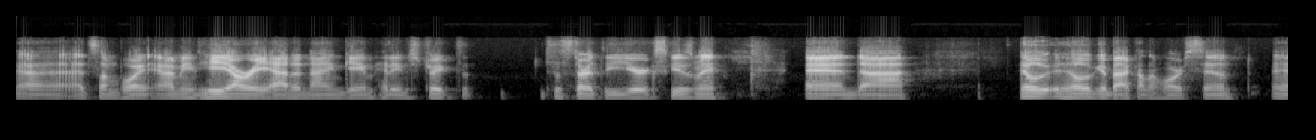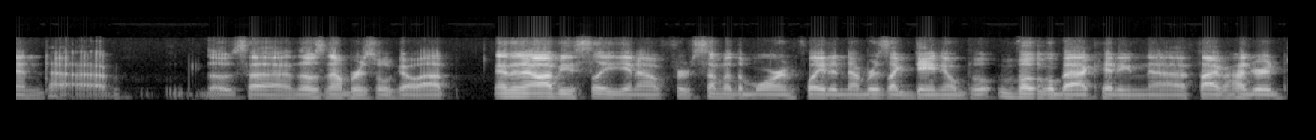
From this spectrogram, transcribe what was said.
uh, at some point. I mean, he already had a nine game hitting streak to, to start the year, excuse me, and uh, he'll he'll get back on the horse soon, and uh, those uh, those numbers will go up. And then obviously, you know, for some of the more inflated numbers like Daniel Vogelbach hitting uh, 500,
